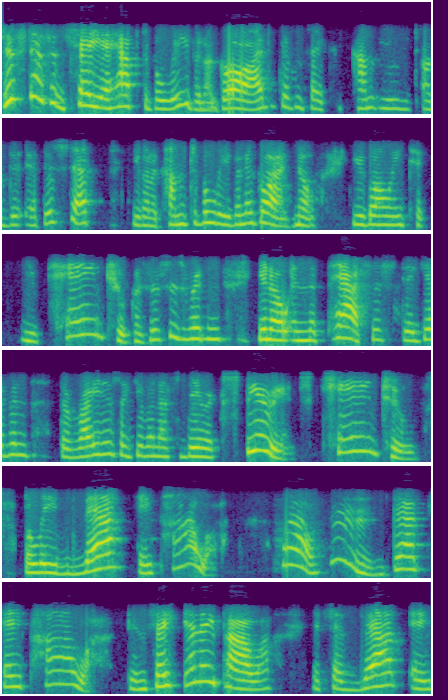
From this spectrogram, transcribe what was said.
This doesn't say you have to believe in a God. It doesn't say come you at this step you're going to come to believe in a God. No, you're going to you came to because this is written, you know, in the past. This they're given the writers are giving us their experience. Came to believe that a power. Well, hmm, that a power. Didn't say in a power. It said that a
